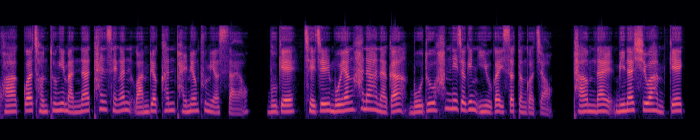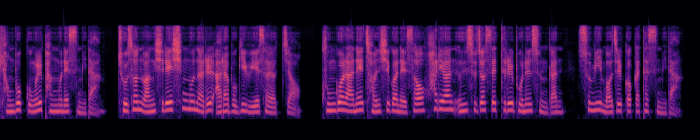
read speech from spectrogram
과학과 전통이 만나 탄생한 완벽한 발명품이었어요. 무게, 재질, 모양 하나하나가 모두 합리적인 이유가 있었던 거죠. 다음 날 미나 씨와 함께 경복궁을 방문했습니다. 조선 왕실의 식문화를 알아보기 위해서였죠. 궁궐 안의 전시관에서 화려한 은수저 세트를 보는 순간 숨이 멎을 것 같았습니다.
